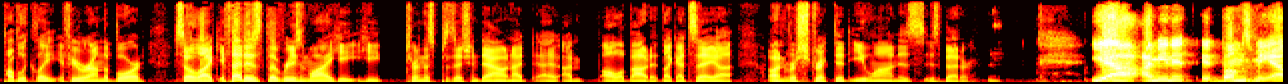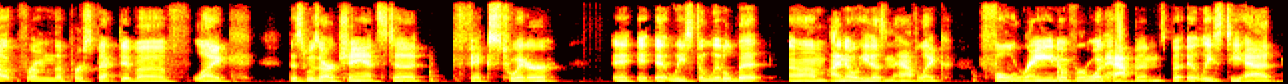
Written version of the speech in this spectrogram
publicly if he were on the board. So, like, if that is the reason why he he turned this position down, I, I I'm all about it. Like, I'd say uh, unrestricted Elon is is better. Yeah, I mean it it bums me out from the perspective of like this was our chance to fix Twitter at least a little bit. Um, I know he doesn't have like full rein over what happens, but at least he had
